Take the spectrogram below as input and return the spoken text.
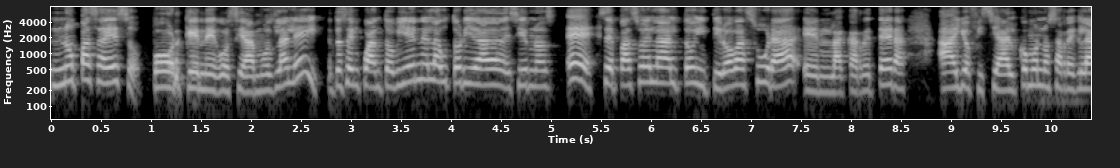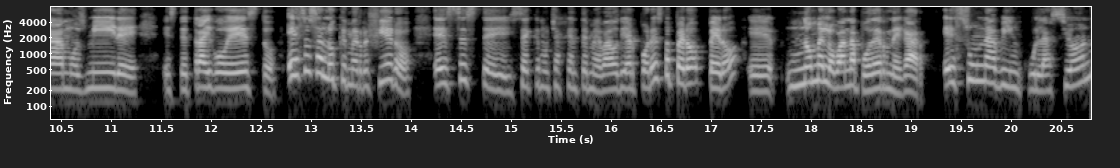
no pasa eso porque negociamos la ley. Entonces, en cuanto viene la autoridad a decirnos, eh, se pasó el alto y tiró basura en la carretera, ay, oficial, ¿cómo nos arreglamos? Mire, este, traigo esto. Eso es a lo que me refiero. Es este, y sé que mucha gente me va a odiar por esto, pero, pero eh, no me lo van a poder negar. Es una vinculación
